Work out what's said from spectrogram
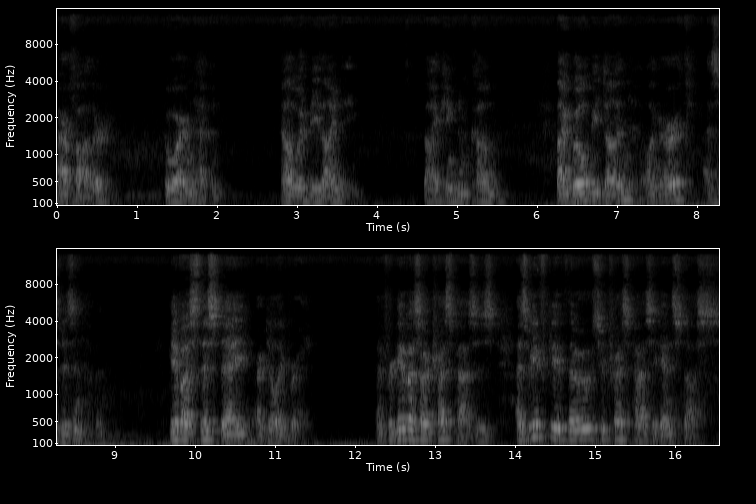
Our Father, who art in heaven, hallowed be thy name. Thy kingdom come, thy will be done on earth as it is in heaven. Give us this day our daily bread, and forgive us our trespasses as we forgive those who trespass against us.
